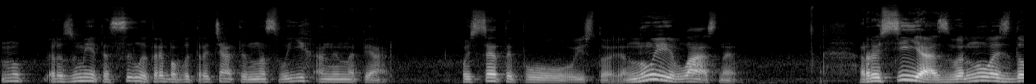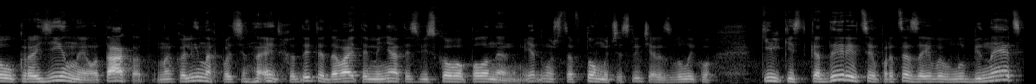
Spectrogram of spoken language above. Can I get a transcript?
Ну, розумієте, сили треба витрачати на своїх, а не на піар. Ось це, типу, історія. Ну і власне. Росія звернулась до України, отак, от на колінах починають ходити. Давайте мінятись військовополоненими. Я думаю, що це в тому числі через велику кількість кадирівців. Про це заявив Лубінець.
